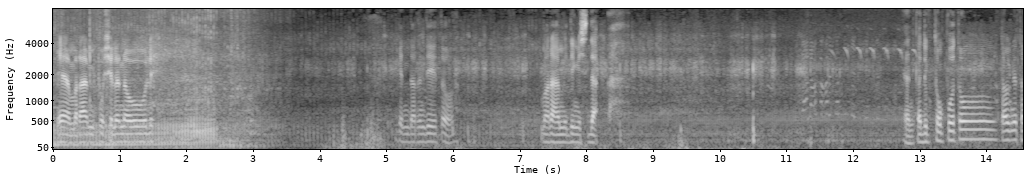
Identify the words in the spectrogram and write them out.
Kaya marami po sila nahuhuli. Ganda rin dito. oh. Marami ding isda. Yan, kadugtong po itong tawag nito.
